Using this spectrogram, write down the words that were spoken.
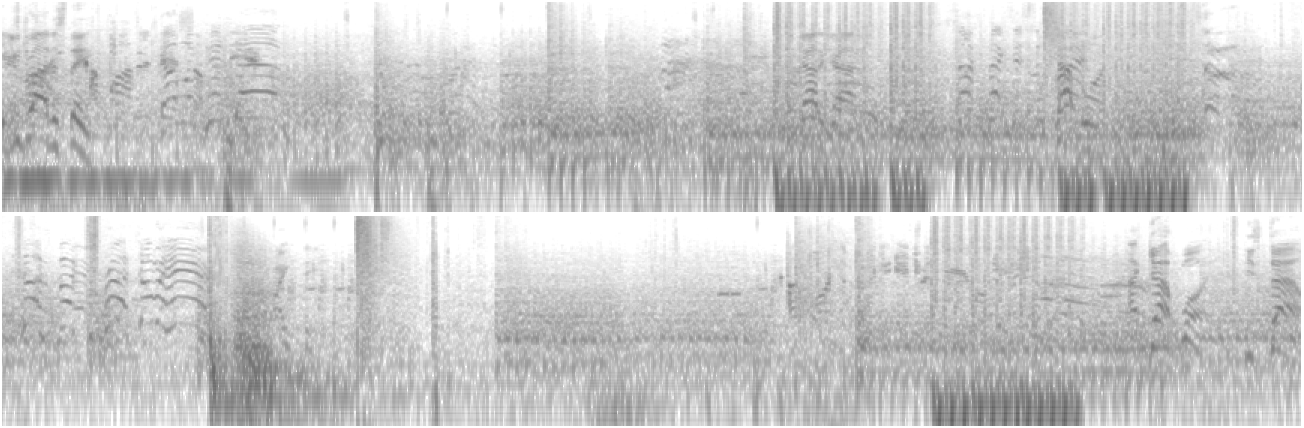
Okay, you drive this thing. I'm positive there's something down. Got a guy. Suspect is Got one. Suspect suppressed over here! Right there. I'm marked the target entrance to your location. I got one. He's down.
